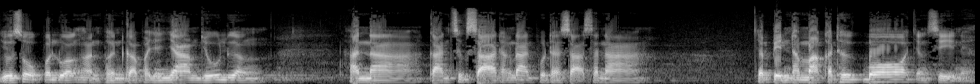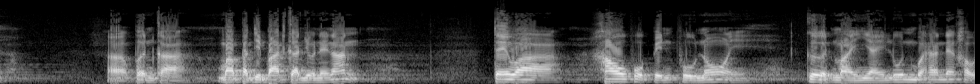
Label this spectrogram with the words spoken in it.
อยู่โศกประหลวงหันเพิ่นกับพยายามอยู่เรื่องอันนาการศึกษาทางด้านพุทธศาสนา จะเป็นธรรมกถึกบอจังสี่เนี่ยเพิ่นกะมาปฏิบัติกันอยู่ในนั้น แต่ว่าเฮาผู้เป็นผู้น้อย เกิดใหม่ใหญ่รุ่นบ่ท่านได้เข้า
